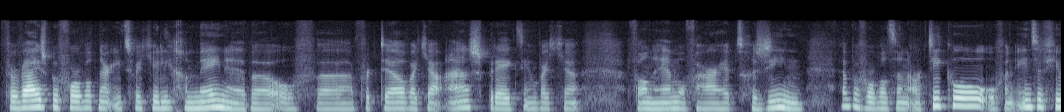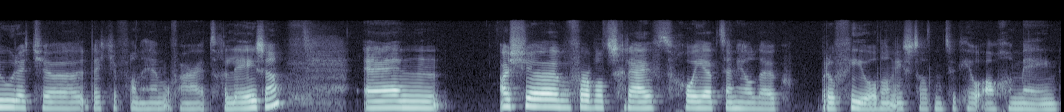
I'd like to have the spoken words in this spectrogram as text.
Verwijs bijvoorbeeld naar iets wat jullie gemeen hebben of uh, vertel wat jou aanspreekt en wat je van hem of haar hebt gezien. bijvoorbeeld een artikel of een interview dat je, dat je van hem of haar hebt gelezen. En als je bijvoorbeeld schrijft, goh, je hebt een heel leuk profiel, dan is dat natuurlijk heel algemeen.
